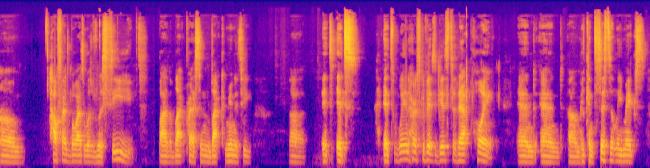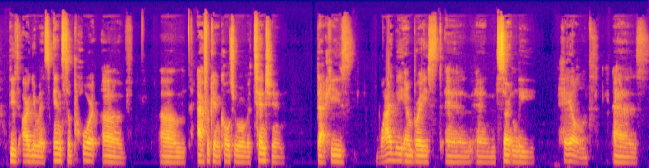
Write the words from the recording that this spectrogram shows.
um, how Franz Boas was received by the Black press and the Black community, uh, it's it's it's when Herskovits gets to that point, and and um, he consistently makes these arguments in support of um, African cultural retention that he's widely embraced and and certainly hailed as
